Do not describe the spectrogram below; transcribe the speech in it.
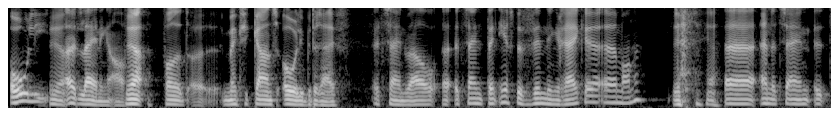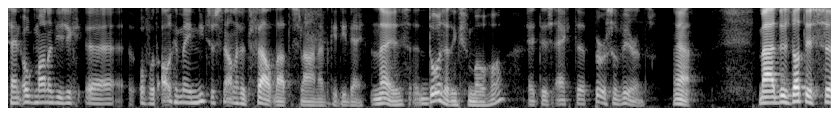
olie Ja. uit leidingen af. Ja, van het eh, Mexicaans oliebedrijf. Het zijn wel, het zijn ten eerste vindingrijke eh, mannen. Ja, ja. En het zijn, het zijn ook mannen die zich over het algemeen niet zo snel uit het veld laten slaan, heb ik het idee. Nee, het is doorzettingsvermogen hoor. Het is echt perseverance. Ja. Maar dus dat is eh,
